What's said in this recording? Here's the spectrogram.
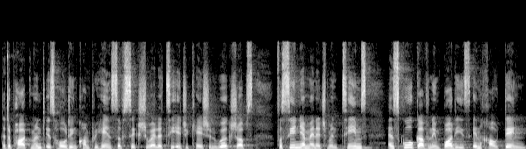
The department is holding comprehensive sexuality education workshops for senior management teams and school governing bodies in Gauteng.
